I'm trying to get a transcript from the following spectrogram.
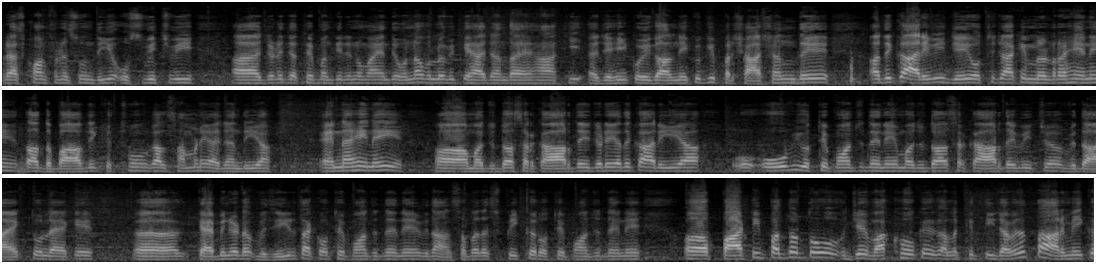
ਪ੍ਰੈਸ ਕਾਨਫਰੰਸ ਹੁੰਦੀ ਹੈ, ਉਸ ਵਿੱਚ ਵੀ ਜਿਹੜੇ ਜਥੇਬੰਦੀ ਦੇ ਨੁਮਾਇੰਦੇ, ਉਹਨਾਂ ਵੱਲੋਂ ਵੀ ਕਿਹਾ ਜਾਂਦਾ ਹੈ, ਹਾਂ, ਕਿ ਅਜਿਹੀ ਕੋਈ ਗੱਲ ਨਹੀਂ, ਕਿਉਂਕਿ ਪ੍ਰਸ਼ਾਸਨ ਦੇ ਅਧਿਕਾਰੀ ਵੀ ਜੇ ਉੱਥੇ ਜਾ ਕੇ ਮਿਲ ਰਹੇ ਨੇ, ਤਾਂ ਦਬਾਅ ਦੀ ਕਿੱਥੋਂ ਗੱਲ ਸਾਹਮਣੇ ਆ ਜਾਂਦੀ ਆ। ਇੰਨਾ ਹੀ ਨਹੀਂ ਮੌਜੂਦਾ ਸਰਕਾਰ ਦੇ ਜਿਹੜੇ ਅਧਿਕਾਰੀ ਆ, ਉਹ ਉਹ ਵੀ ਉੱਥੇ ਪਹੁੰਚਦੇ ਨੇ, ਮੌਜੂਦਾ ਸਰਕਾਰ ਦੇ ਵਿੱਚ ਵਿਧਾਇਕ ਤੋਂ ਲੈ ਕੇ ਕੈਬਨਿਟ ਵਜ਼ੀਰ ਤੱਕ ਉੱਥੇ ਪਹੁੰਚਦੇ ਨੇ, ਵਿਧਾਨ ਸਭਾ ਦੇ ਸਪੀਕਰ ਉੱਥੇ ਪਹੁੰਚਦੇ ਨੇ ਪਾਰਟੀ ਪੱਧਰ ਤੋਂ ਜੇ ਵੱਖ ਹੋ ਕੇ ਗੱਲ ਕੀਤੀ ਜਾਵੇ ਤਾਂ ਧਾਰਮਿਕ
